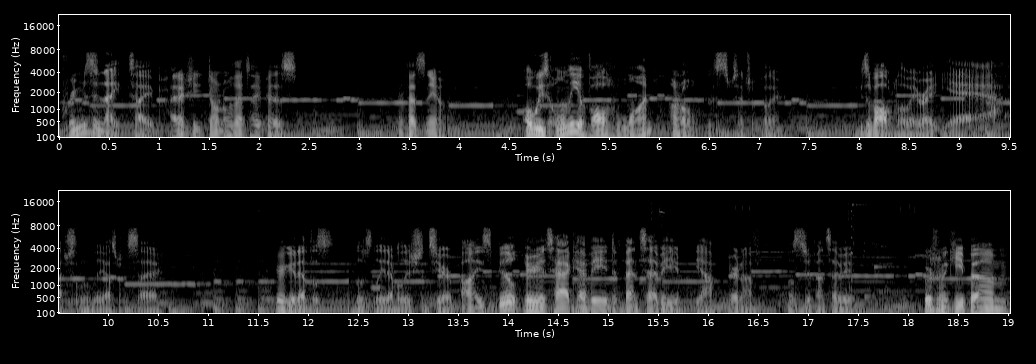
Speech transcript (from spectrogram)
Crimsonite type. I actually don't know what that type is. I wonder if that's new. Oh, he's only evolved one? Oh no, this is potential color. He's evolved all the way, right? Yeah, absolutely. I was about to say. Very good at those those late evolutions here. Uh, he's built very attack heavy, defense heavy. Yeah, fair enough. Mostly defense heavy. We're just gonna keep him.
